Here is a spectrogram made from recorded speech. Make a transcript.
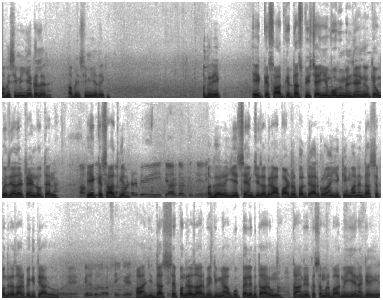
अब इसी में ये कलर है अब इसी में ये देखें। अगर एक एक के साथ के दस पीस चाहिए वो भी मिल जाएँगे क्योंकि ज़्यादा ट्रेंड होता है ना। एक के साथ के ऑर्डर तैयार करके दे रहे अगर ये सेम चीज़ अगर आप आर्डर पर तैयार करवाएँ यकीन माने दस से पंद्रह हज़ार रुपये की तैयार होगी। बिल्कुल आप सही कह हाँ। जी दस से पंद्रह हज़ार रुपये की। मैं आपको पहले बता रहा हूँ ना ताकि कस्टमर बाद में ये ना कहे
